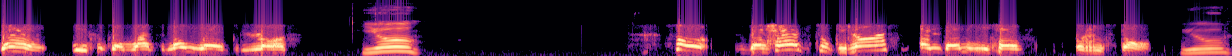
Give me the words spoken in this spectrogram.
there if there was no word loss. Yo. So there has to be loss and then we have restore. You.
